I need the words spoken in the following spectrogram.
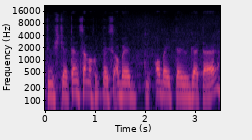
Oczywiście ten samochód to jest obej, obej Tailgater.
